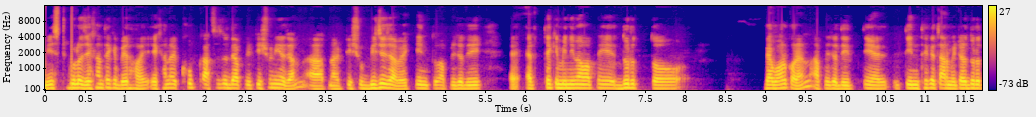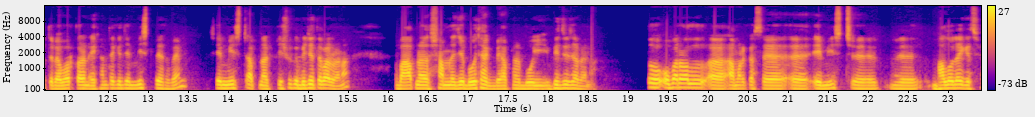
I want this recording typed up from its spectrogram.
মিস্টগুলো যেখান থেকে বের হয়, এখানে খুব কাছে যদি আপনি টিস্যু নিয়ে যান আপনার টিস্যু ভিজে যাবে, কিন্তু আপনি যদি এর থেকে মিনিমাম আপনি দূরত্ব ব্যবহার করেন, আপনি যদি তিন থেকে চার মিটার দূরত্বে ব্যবহার করেন, এখান থেকে যে মিস্ট বের হবে, সেই মিস্ট আপনার টিস্যুকে ভিজাতে পারবে না বা আপনার সামনে যে বই থাকবে, আপনার বই ভিজে যাবে না। তো ওভারঅল আমার কাছে এই মিস্ট ভালো লেগেছে।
